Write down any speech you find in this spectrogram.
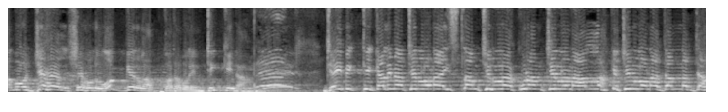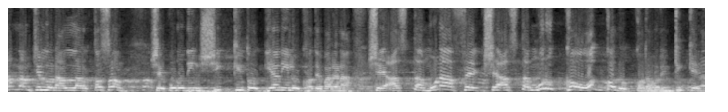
আবু জেহেল, সে হলো অজ্ঞের বাপ, কথা বলেন ঠিক কিনা? যেই ব্যক্তি কালিমা চিনলো না, ইসলাম চিনলো না, কোরআন চিনলো না, আল্লাহকে চিনলো না, জান্নাত, জাহান্নাম চিনলো না, আল্লাহর কসম, সে কোনোদিন শিক্ষিত, জ্ঞানী লোক হতে পারে না। সে আস্থা মুনাফেক, সে আস্থা মূর্খ, অজ্ঞ লোক, কথা বলেন ঠিক কিনা?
